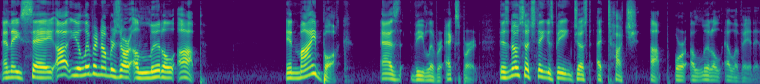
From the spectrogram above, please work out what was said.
and they say, oh, your liver numbers are a little up? In my book, as the liver expert, there's no such thing as being just a touch up or a little elevated.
